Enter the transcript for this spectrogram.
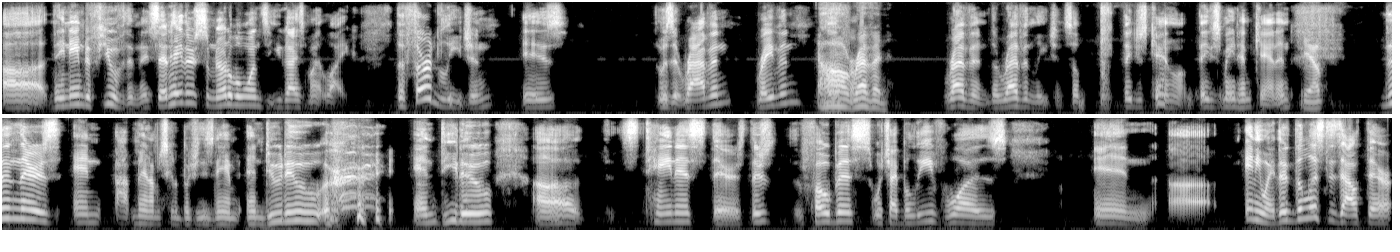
uh, they named a few of them. They said, "Hey, there's some notable ones that you guys might like." The third legion is, was it Raven? Raven? Oh, From- Revan. Revan, the Revan Legion. So pff, they just canon. They just made him canon. Yep. Then there's and ah, man, I'm just gonna butcher these names. Endudu, Endidu, uh, Tanus. There's there's Phobos, which I believe was in. Uh, anyway, the the list is out there.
